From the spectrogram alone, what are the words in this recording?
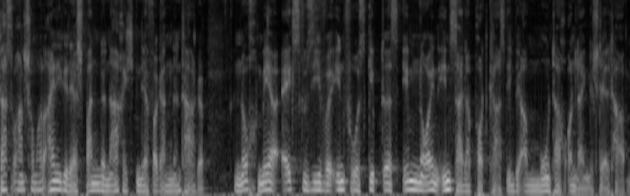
Das waren schon mal einige der spannenden Nachrichten der vergangenen Tage. Noch mehr exklusive Infos gibt es im neuen Insider-Podcast, den wir am Montag online gestellt haben.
